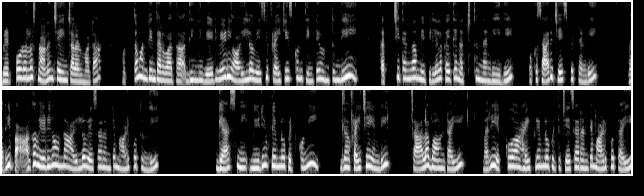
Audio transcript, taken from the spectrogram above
బ్రెడ్ పౌడర్లో స్నానం చేయించాలన్నమాట. మొత్తం అంటిన తర్వాత దీన్ని వేడి వేడి ఆయిల్లో వేసి ఫ్రై చేసుకొని తింటే ఉంటుంది. ఖచ్చితంగా మీ పిల్లలకైతే నచ్చుతుందండి ఇది. ఒకసారి చేసి పెట్టండి. మరి బాగా వేడిగా ఉన్న ఆయిల్లో వేసారంటే మాడిపోతుంది. గ్యాస్ని మీడియం ఫ్లేమ్లో పెట్టుకొని ఇలా ఫ్రై చేయండి. చాలా బాగుంటాయి. మరి ఎక్కువ హై ఫ్లేమ్లో పెట్టి చేశారంటే మాడిపోతాయి.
